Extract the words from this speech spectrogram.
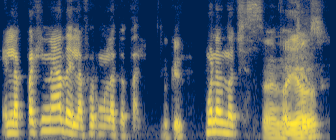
en la página de la Fórmula Total. Buenas noches. Buenas noches.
